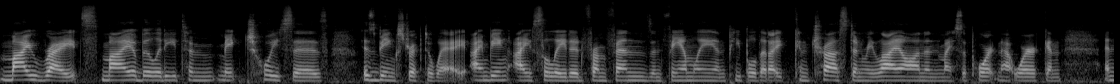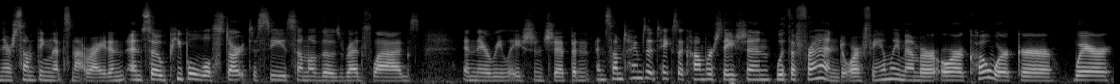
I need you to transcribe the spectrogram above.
my rights, my ability to make choices is being stripped away. I'm being isolated from friends and family and people that I can trust and rely on and my support network and and there's something that's not right. And and so people will start to see some of those red flags in their relationship and, and sometimes it takes a conversation with a friend or a family member or a coworker where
